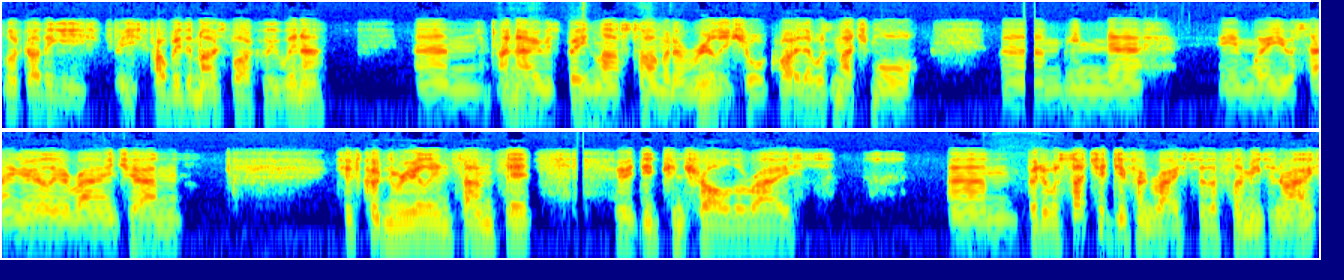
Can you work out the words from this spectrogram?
Look, I think he's he's probably the most likely winner. Um, I know he was beaten last time at a really short quote. That was much more um, in uh, in where you were saying earlier range. Um, just couldn't reel in Sunsets, who did control the race. Um, but it was such a different race to the Flemington race.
